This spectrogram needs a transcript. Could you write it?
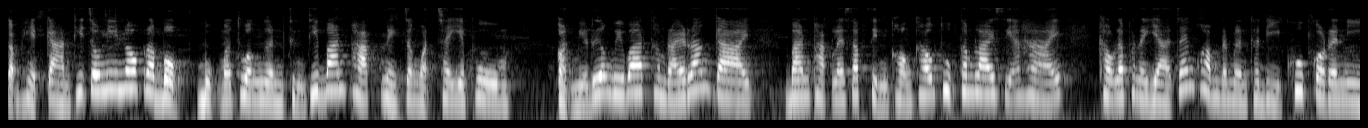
กับเหตุการณ์ที่เจ้าหนี้นอกระบบ บุกมาทวงเงินถึงที่บ้านพักในจังหวัดชัยภูมิ ก่อนมีเรื่องวิวาททำร้ายร่างกาย บ้านพักและทรัพย์สินของเขาถูกทำลายเสียหาย เขาและภรรยาแจ้งความดำเนินคดีคู่กรณี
